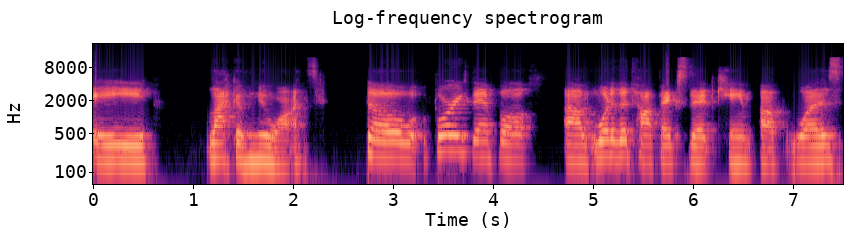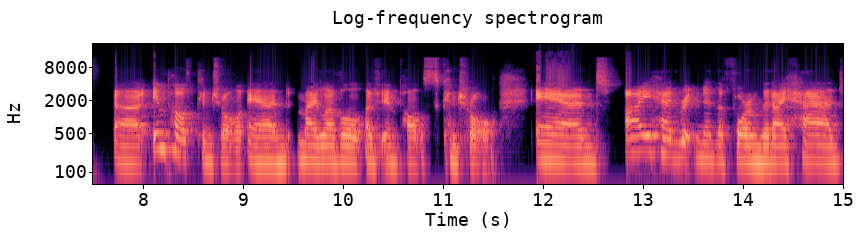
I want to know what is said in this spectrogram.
a lack of nuance so, for example, um, one of the topics that came up was uh, impulse control and my level of impulse control. And I had written in the form that I had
